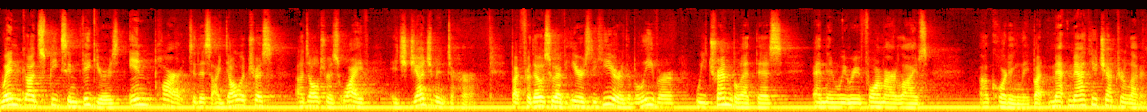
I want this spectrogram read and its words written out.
when God speaks in figures, in part to this idolatrous, adulterous wife, it's judgment to her. But for those who have ears to hear, the believer, we tremble at this and then we reform our lives accordingly. But Matthew chapter 11.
